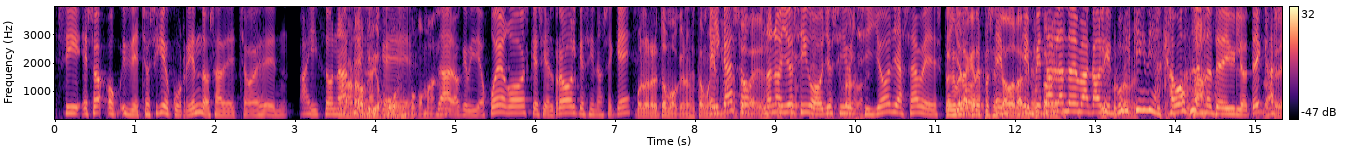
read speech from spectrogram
Sí, eso, o- y de hecho sigue ocurriendo. O sea, de hecho, en- hay zonas en las videojuegos que, un poco más, ¿no? Claro, que videojuegos, que si el rol, que si no sé qué. Bueno, retomo, que nos estamos El yendo. caso, Entonces, no, no, yo sigo, yo sigo. Si yo ya sabes que yo que eres presentadora, em- empiezo hablando de Macaulay. Culkin y acabo hablándote de No bibliotecas.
